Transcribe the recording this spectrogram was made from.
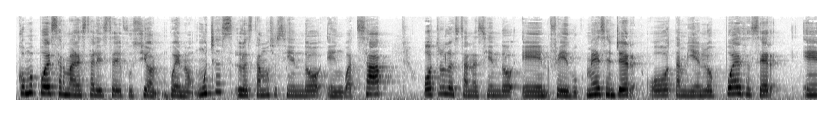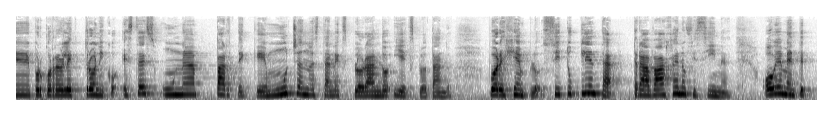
¿Cómo puedes armar esta lista de difusión? Bueno, muchas lo estamos haciendo en WhatsApp, otros lo están haciendo en Facebook Messenger o también lo puedes hacer eh, por correo electrónico. Esta es una parte que muchas no están explorando y explotando. Por ejemplo, si tu clienta trabaja en oficina, obviamente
